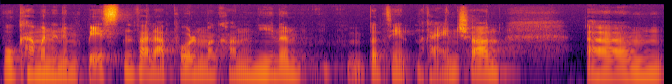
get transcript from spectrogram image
wo kann man ihn im besten Fall abholen. Man kann nie in einen Patienten reinschauen. Ähm,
